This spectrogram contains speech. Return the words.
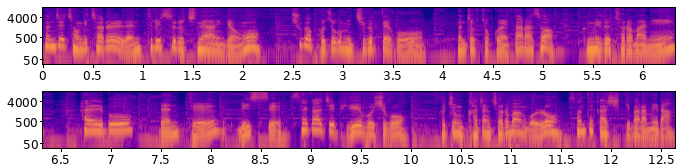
현재 전기차를 렌트리스로 진행하는 경우 추가 보조금이 지급되고 견적 조건에 따라서 금리도 저렴하니 할부, 렌트, 리스 세 가지 비교해 보시고 그중 가장 저렴한 걸로 선택하시기 바랍니다.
